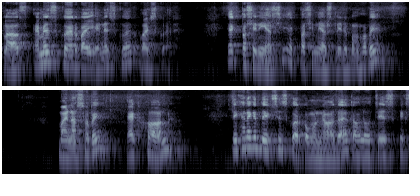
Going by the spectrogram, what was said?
plus m square by n square y square এক পাশে নিয়ে আসি, এক পাশে নিয়ে আসলে এরকম হবে মাইনাস হবে। এখন এখানে কিন্তু এক্স স্কোয়ার কমন নেওয়া যায়, তাহলে হচ্ছে এক্স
